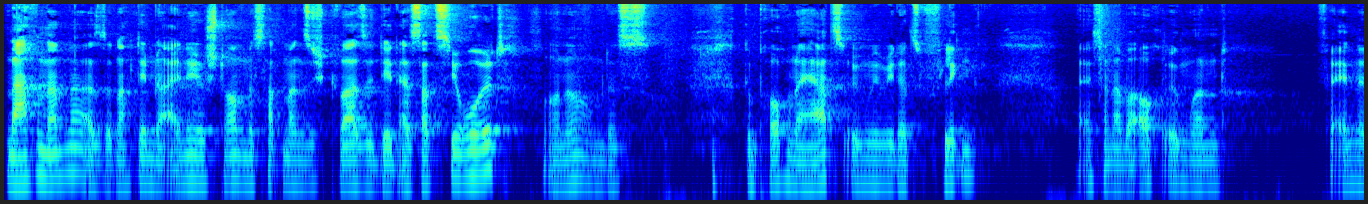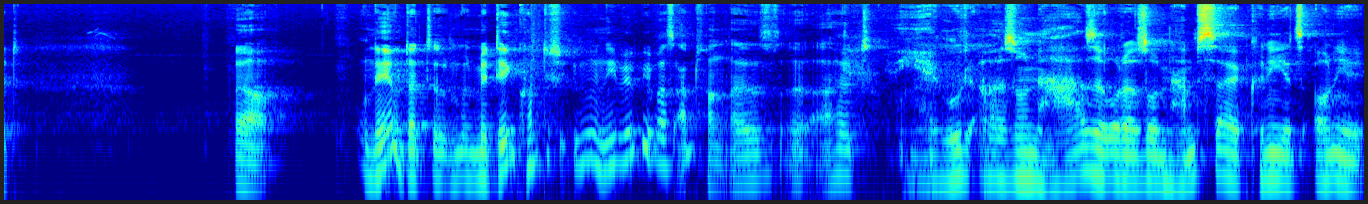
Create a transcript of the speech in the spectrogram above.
nacheinander. Also nachdem der eine gestorben ist, hat man sich quasi den Ersatz geholt, so, ne, um das gebrochene Herz irgendwie wieder zu flicken. Er ist dann aber auch irgendwann verendet. Ja. Und Nee, und das, mit denen konnte ich irgendwie nie wirklich was anfangen. Also äh, halt. Ja gut, aber so ein Hase oder so ein Hamster können ich jetzt auch nicht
